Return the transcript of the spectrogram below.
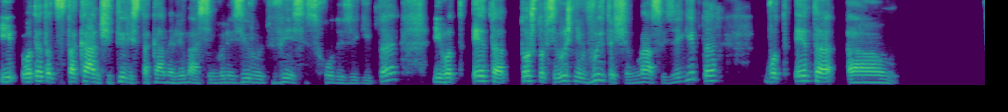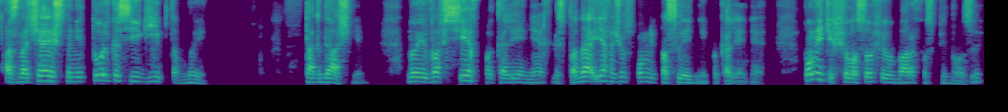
И вот этот стакан, четыре стакана вина символизируют весь исход из Египта. И вот это то, что Всевышний вытащил нас из Египта, вот это э, означает, что не только с Египтом мы тогдашним, но и во всех поколениях, господа, я хочу вспомнить последние поколения. Помните философию Бараху Спинозы?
